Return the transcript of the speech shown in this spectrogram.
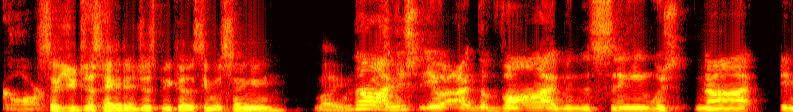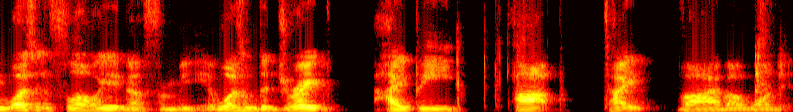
garbage. So you just hated just because he was singing? Like no, I just, it, I, the vibe and the singing was not, it wasn't flowy enough for me. It wasn't the Drake, hypey, pop type vibe I wanted.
